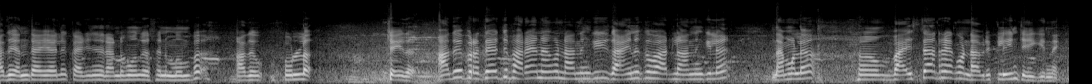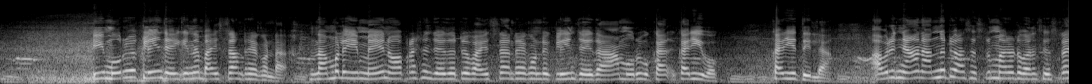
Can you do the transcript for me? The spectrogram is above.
അത് എന്തായാലും കഴിഞ്ഞ രണ്ട് മൂന്ന് ദിവസത്തിന് മുമ്പ് അത് ഫുള്ള് ചെയ്ത്. അത് പ്രത്യേകിച്ച് പറയാനെ കൊണ്ടാണെങ്കിൽ ഗൈനക്ക് വാർഡിലാണെങ്കിൽ നമ്മൾ ബൈസ്റ്റാൻഡറെ കൊണ്ടാണ് അവർ ക്ലീൻ ചെയ്യിക്കുന്നത് ഈ മുറിവ് ക്ലീൻ ചെയ്യിക്കുന്ന ബൈസ്റ്റാൻഡറെ കൊണ്ടാണ് നമ്മൾ ഈ മെയിൻ ഓപ്പറേഷൻ ചെയ്തിട്ട് ബൈസ്റ്റാൻഡറെ കൊണ്ട് ക്ലീൻ ചെയ്ത് ആ മുറിവ് കരിയുമോ കരിയത്തില്ല. അവർ ഞാൻ എന്നിട്ടും ആ സിസ്റ്റർമാരോട് പറഞ്ഞു സിസ്റ്ററെ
